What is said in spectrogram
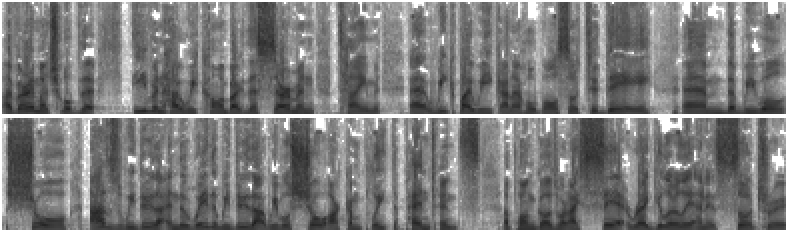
I very much hope that even how we come about this sermon time, uh, week by week, and I hope also today, um, that we will show, as we do that, in the way that we do that, we will show our complete dependence upon God's word. I say it regularly and it's so true.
